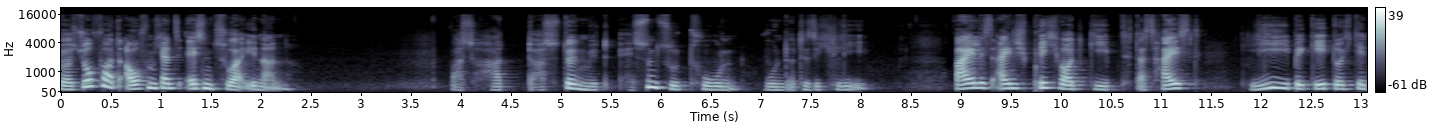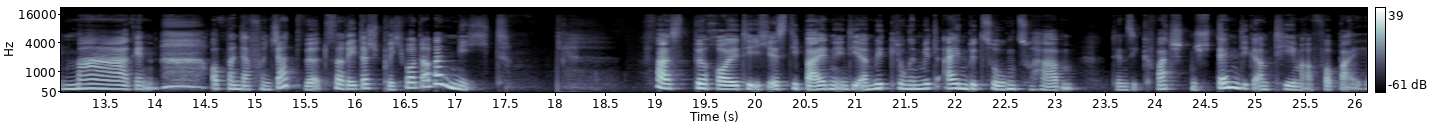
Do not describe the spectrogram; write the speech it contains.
hör sofort auf, mich ans Essen zu erinnern. Was hat das denn mit Essen zu tun? wunderte sich Lee. Weil es ein Sprichwort gibt, das heißt, Liebe geht durch den Magen. Ob man davon satt wird, verrät das Sprichwort aber nicht. Fast bereute ich es, die beiden in die Ermittlungen mit einbezogen zu haben, denn sie quatschten ständig am Thema vorbei.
